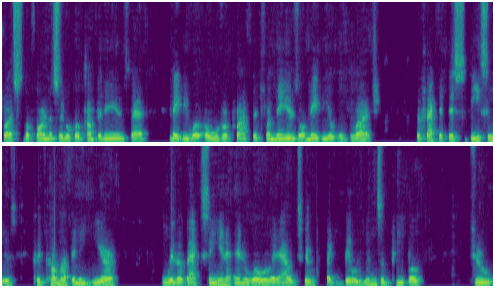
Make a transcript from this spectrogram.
trust the pharmaceutical companies that maybe will over profit from these, or maybe it was rushed. The fact that this species could come up in a year with a vaccine and roll it out to like billions of people to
